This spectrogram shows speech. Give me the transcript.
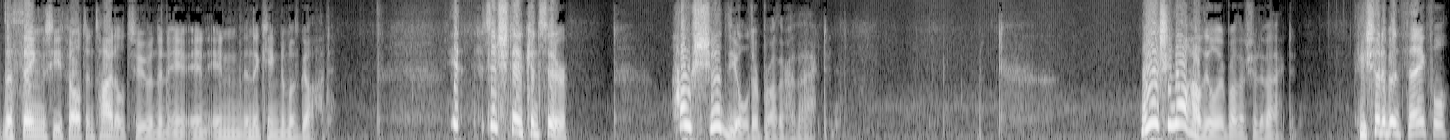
the things he felt entitled to in the, in, in, in the kingdom of God. It's interesting to consider how should the older brother have acted? We actually know how the older brother should have acted. He should have been thankful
